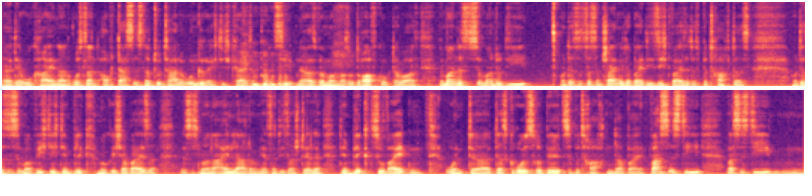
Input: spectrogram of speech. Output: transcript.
äh, der Ukraine an Russland. Auch das ist eine totale Ungerechtigkeit im Prinzip. ne? Also wenn man mal so drauf guckt. Aber immer, das ist immer nur die und das ist das Entscheidende dabei, die Sichtweise des Betrachters. Und das ist immer wichtig, den Blick möglicherweise, es ist nur eine Einladung jetzt an dieser Stelle, den Blick zu weiten und äh, das größere Bild zu betrachten dabei. Was ist die, was ist die mh,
